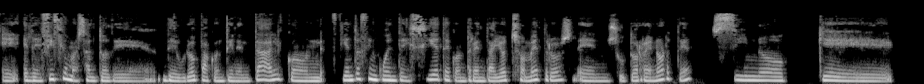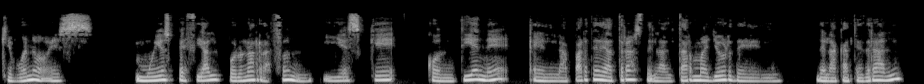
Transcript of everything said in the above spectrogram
eh, el edificio más alto de, Europa continental, con 157,38 metros en su torre norte, sino que, que bueno, es muy especial por una razón, y es que contiene en la parte de atrás del altar mayor de la catedral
